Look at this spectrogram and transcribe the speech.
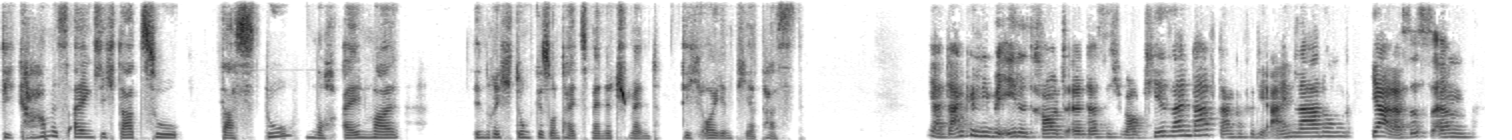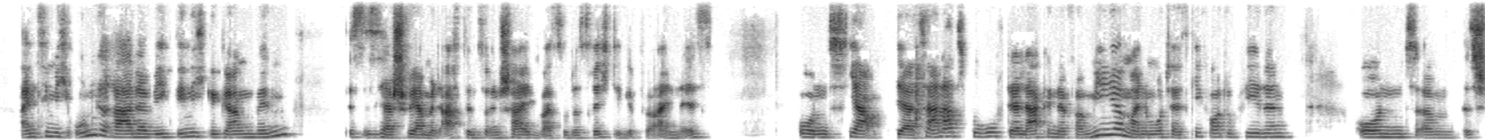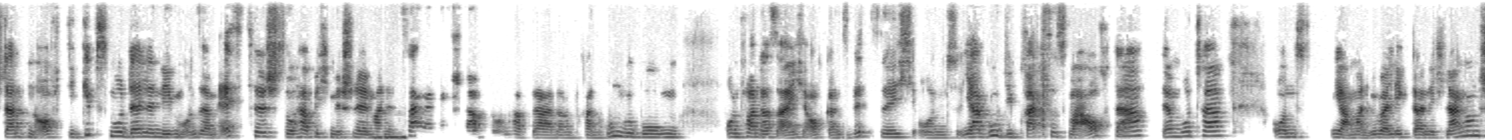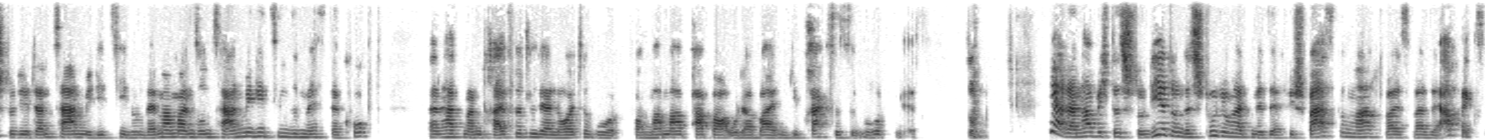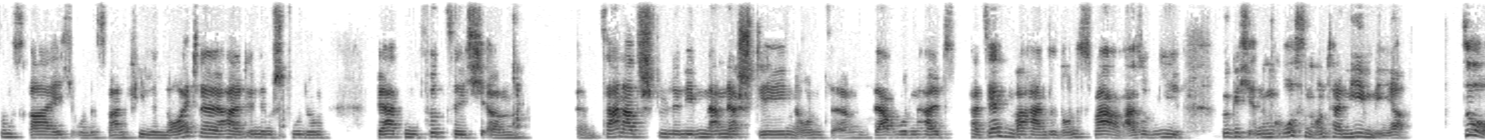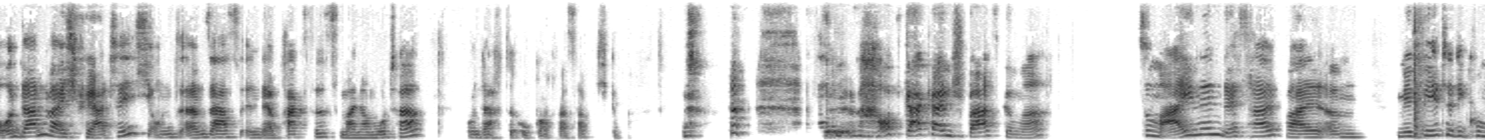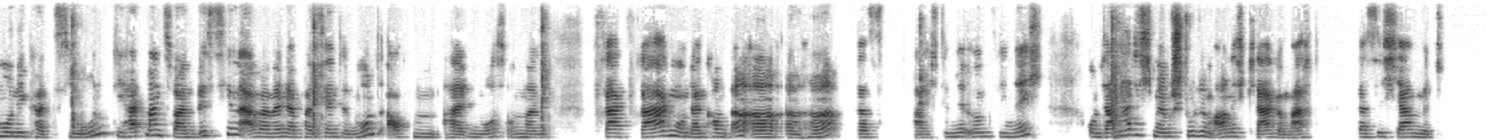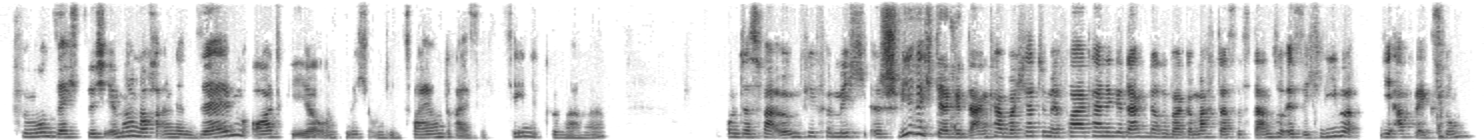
Wie kam es eigentlich dazu, dass du noch einmal in Richtung Gesundheitsmanagement dich orientiert hast? Ja, danke, liebe Edeltraut, äh, dass ich überhaupt hier sein darf. Danke für die Einladung. Ja, das ist ähm, ein ziemlich ungerader Weg, den ich gegangen bin. Es ist ja schwer mit 18 zu entscheiden, was so das Richtige für einen ist. Und ja, der Zahnarztberuf, der lag in der Familie. Meine Mutter ist Kieferorthopädin. Und ähm, es standen oft die Gipsmodelle neben unserem Esstisch. So habe ich mir schnell meine mhm. Zange geschnappt und habe da dran rumgebogen und fand das eigentlich auch ganz witzig. Und ja, gut, die Praxis war auch da, der Mutter. Und ja, man überlegt da nicht lange und studiert dann Zahnmedizin. Und wenn man mal so ein Zahnmedizinsemester guckt, dann hat man drei Viertel der Leute, wo von Mama, Papa oder beiden die Praxis im Rücken ist. So. Ja, dann habe ich das studiert und das Studium hat mir sehr viel Spaß gemacht, weil es war sehr abwechslungsreich und es waren viele Leute halt in dem Studium. Wir hatten 40 ähm, ähm, Zahnarztstühle nebeneinander stehen und ähm, da wurden halt Patienten behandelt und es war also wie wirklich in einem großen Unternehmen eher. So, und dann war ich fertig und ähm, saß in der Praxis meiner Mutter und dachte, oh Gott, was habe ich gemacht? hat mir überhaupt gar keinen Spaß gemacht. Zum einen deshalb, weil ähm, mir fehlte die Kommunikation. Die hat man zwar ein bisschen, aber wenn der Patient den Mund aufhalten muss und man fragt Fragen und dann kommt, uh, uh, uh, das reichte mir irgendwie nicht. Und dann hatte ich mir im Studium auch nicht klar gemacht, dass ich ja mit 65 immer noch an denselben Ort gehe und mich um die 32 Zähne kümmere. Und das war irgendwie für mich äh, schwierig, der Gedanke, aber ich hatte mir vorher keine Gedanken darüber gemacht, dass es dann so ist. Ich liebe die Abwechslung.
